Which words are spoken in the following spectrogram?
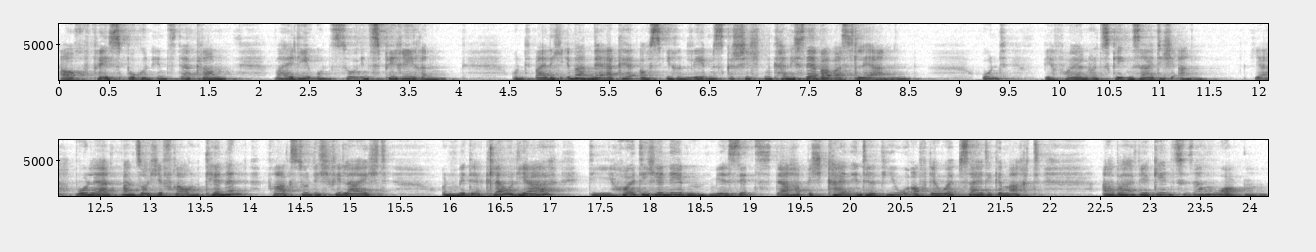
auch Facebook und Instagram, weil die uns so inspirieren. Und weil ich immer merke, aus ihren Lebensgeschichten kann ich selber was lernen. Und wir feuern uns gegenseitig an. Ja, wo lernt man solche Frauen kennen? Fragst du dich vielleicht. Und mit der Claudia, die heute hier neben mir sitzt, da habe ich kein Interview auf der Webseite gemacht, aber wir gehen zusammen walken.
